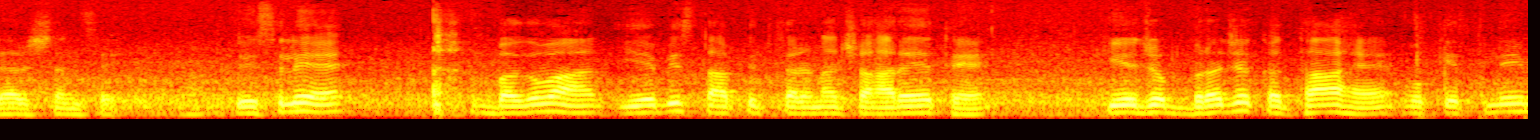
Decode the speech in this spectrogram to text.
दर्शन से। तो इसलिए भगवान ये भी स्थापित करना चाह रहे थे कि ये जो ब्रज कथा है वो कितनी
